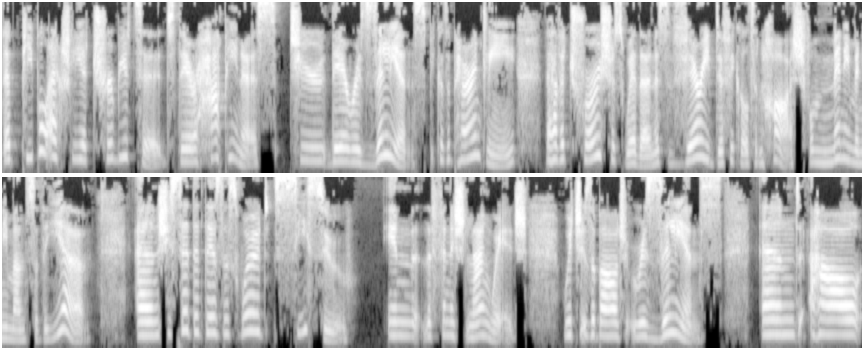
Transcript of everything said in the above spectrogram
that people actually attributed their happiness to their resilience because apparently they have atrocious weather and it's very difficult and harsh for many, many months of the year. And she said that there's this word sisu in the Finnish language, which is about resilience and how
